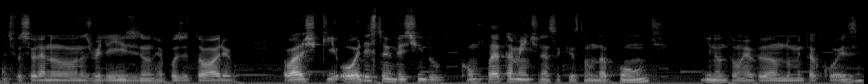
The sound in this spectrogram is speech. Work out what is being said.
Mas se você olhar no, nos releases, no repositório, eu acho que ou eles estão investindo completamente nessa questão da ponte e não estão revelando muita coisa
